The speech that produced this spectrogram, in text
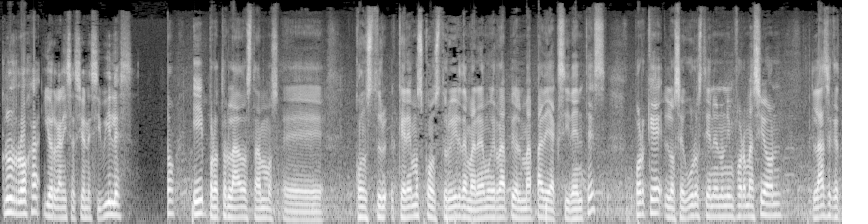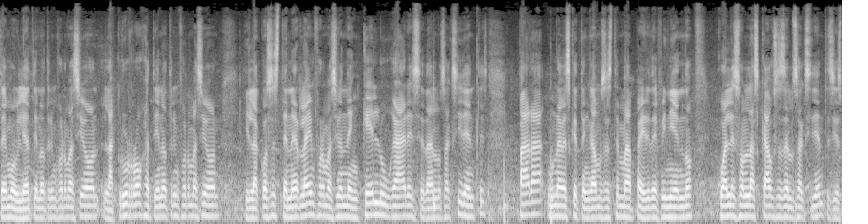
Cruz Roja y organizaciones civiles. Y por otro lado estamos eh, queremos construir de manera muy rápida el mapa de accidentes porque los seguros tienen una información la Secretaría de Movilidad tiene otra información, la Cruz Roja tiene otra información y la cosa es tener la información de en qué lugares se dan los accidentes para una vez que tengamos este mapa ir definiendo cuáles son las causas de los accidentes.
